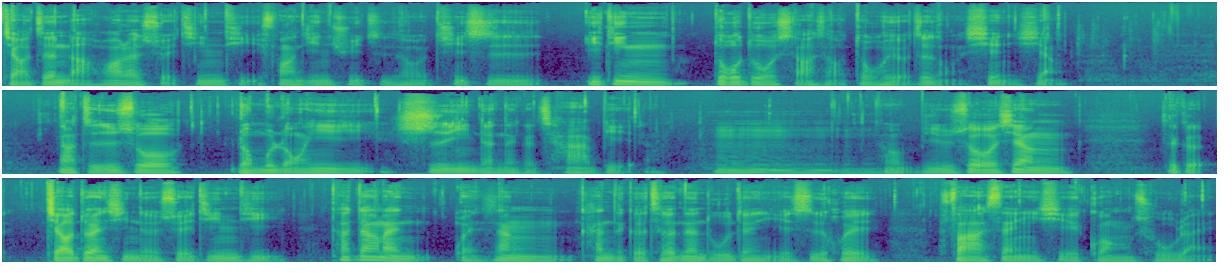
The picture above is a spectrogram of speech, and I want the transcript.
矫正老花的水晶体放进去之后，其实一定多多少少都会有这种现象。那只是说容不容易适应的那个差别。嗯嗯嗯嗯。比如说像这个焦段型的水晶体，它当然晚上看这个车灯路灯也是会发散一些光出来，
